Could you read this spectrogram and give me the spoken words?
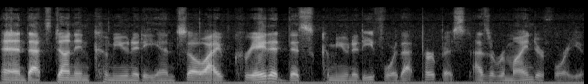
And that's done in community. And so I've created this community for that purpose as a reminder for you.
